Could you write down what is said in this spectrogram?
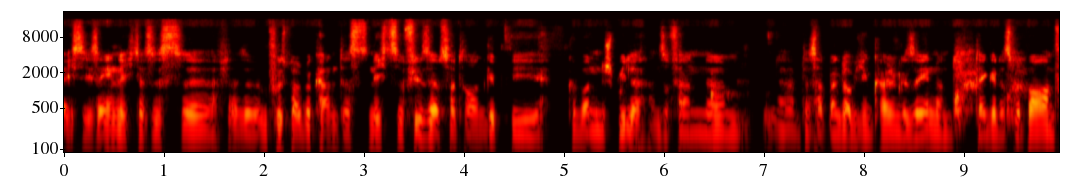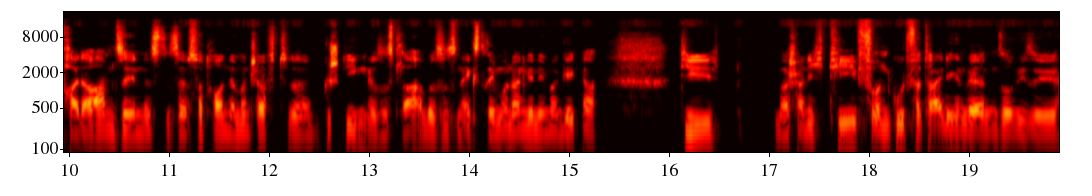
ich sehe es ähnlich. Das ist äh, also im Fußball bekannt, dass es nicht so viel Selbstvertrauen gibt wie gewonnene Spiele. Insofern, ähm, ja, das hat man, glaube ich, in Köln gesehen und ich denke, das wird man auch am Freitagabend sehen, ist das Selbstvertrauen der Mannschaft äh, gestiegen, das ist klar, aber es ist ein extrem unangenehmer Gegner, die wahrscheinlich tief und gut verteidigen werden, so wie sie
